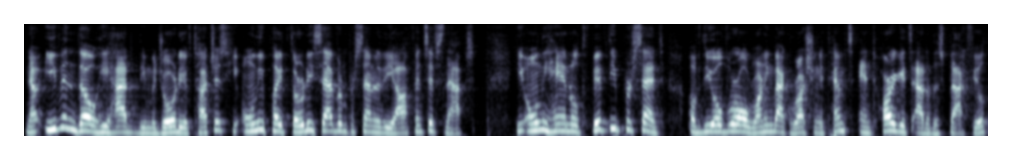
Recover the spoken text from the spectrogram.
Now, even though he had the majority of touches, he only played 37% of the offensive snaps. He only handled 50% of the overall running back rushing attempts and targets out of this backfield.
